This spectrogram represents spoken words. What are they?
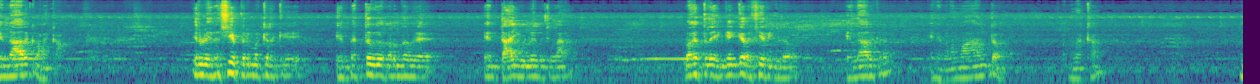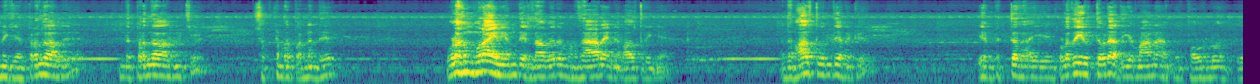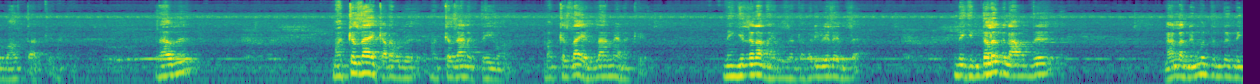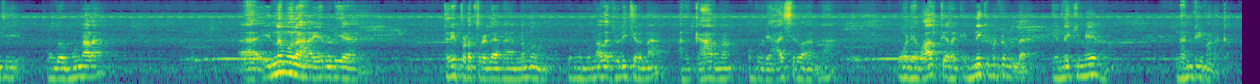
எல்லாருக்கும் வணக்கம். என்னுடைய ரசிக பெருமக்களுக்கு என் பெத்தவங்க பிறந்தவங்க என் தாய் உள்ளதுக்கெல்லாம் உலகத்தில் எங்கெங்கே ரசிகர்களோ எல்லாருக்கும் என்னை மனமார்ந்த வணக்கம். இன்னைக்கு என் பிறந்தநாள் இந்த பிறந்தநாள் அன்னைக்கு செப்டம்பர் பன்னெண்டு. உலகம் பூரா என்னை வந்து எல்லா பேரும் மனதார என்னை வாழ்த்துறீங்க. அந்த வாழ்த்து வந்து எனக்கு என் பெத்த என் குலதெய்வத்தை விட அதிகமான ஒரு பவர்ல ஒரு வாழ்த்தாக இருக்கு எனக்கு. அதாவது மக்கள் தான் என் கடவுள் மக்கள் தான் எனக்கு தெய்வம் மக்கள் தான் எல்லாமே எனக்கு. நீங்கள் இல்லைன்னா நான் இல்லை இந்த வடிவேலே இல்லை. இன்னைக்கு இந்தளவுக்கு நான் வந்து நல்லா நிமிர்ந்து இருந்து இன்னைக்கு உங்கள் முன்னால் இன்னமும் நான் என்னுடைய திரைப்படத்துறையில் நான் இன்னமும் உங்கள் முன்னால் ஜொலிக்கிறேன்னா அதுக்கு காரணம் உங்களுடைய ஆசீர்வாதம் தான் உங்களுடைய வாழ்த்து எனக்கு இன்னைக்கு மட்டும் இல்லை என்றைக்குமே நன்றி வணக்கம்.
